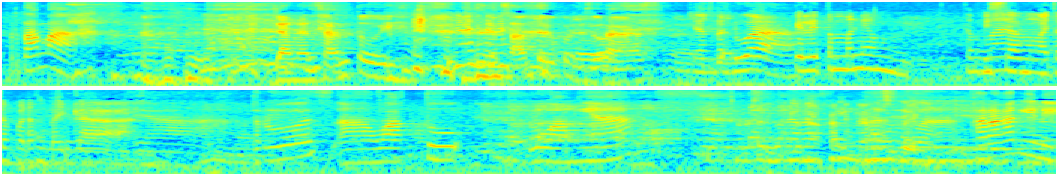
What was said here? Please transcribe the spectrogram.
Pertama, jangan santuy yang satu kebetulan yang kedua, Pilih teman yang Teman. bisa mengajak pada kebaikan. ya. Terus uh, waktu luangnya Gunakan dengan harus digunakan. Karena kan gini,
